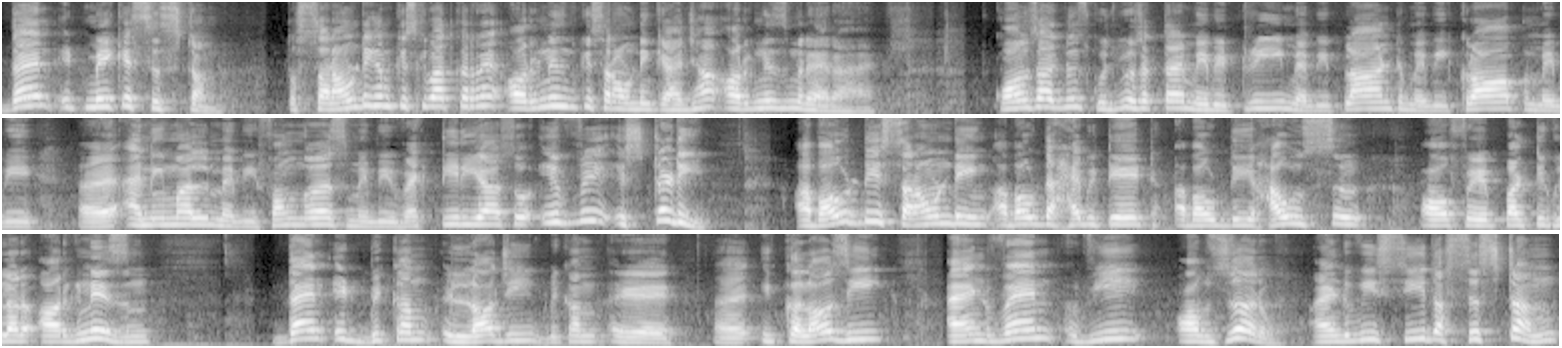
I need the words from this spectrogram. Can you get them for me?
then it make a system. तो सराउंडिंग हम किसकी बात कर रहे हैं? ऑर्गेनिज्म की सराउंडिंग क्या है? जहाँ ऑर्गेनिज्म रह रहा है। कौन सा ऑर्गेनिज्म कुछ भी हो सकता है। Maybe tree maybe plant maybe crop maybe animal maybe fungus maybe bacteria so if we study about the surrounding about the habitat about the house of a particular organism then it become a logy, become a, a ecology. And when we observe and we see the system,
